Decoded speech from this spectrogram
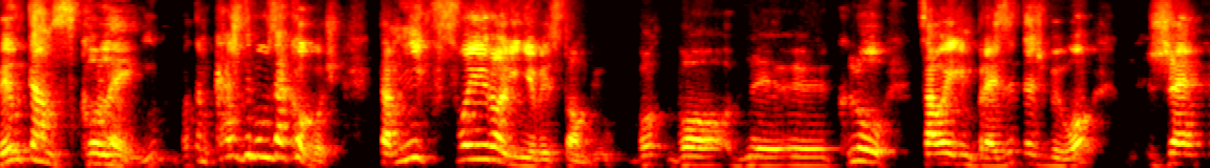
był tam z kolei, bo tam każdy był za kogoś. Tam nikt w swojej roli nie wystąpił, bo, bo clue całej imprezy też było, że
